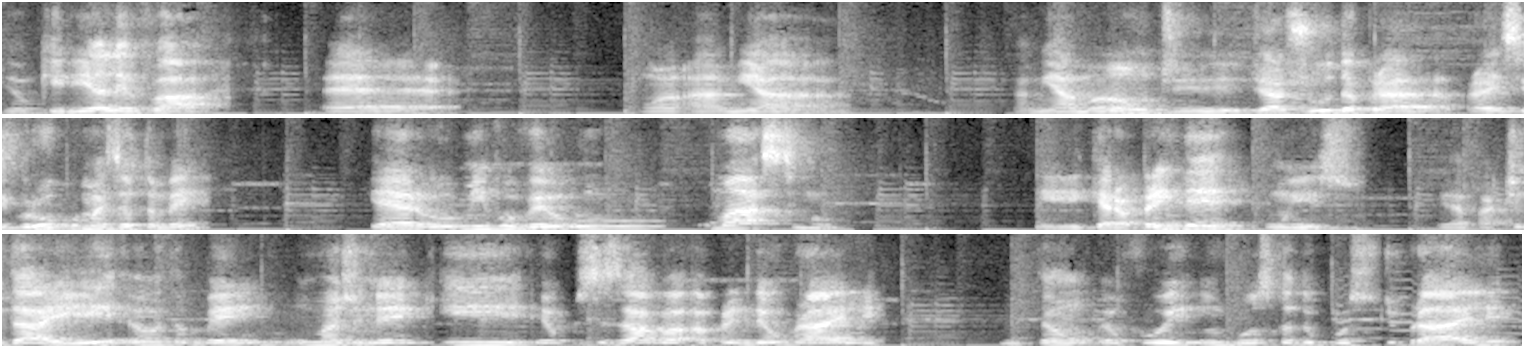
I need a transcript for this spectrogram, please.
Eu queria levar é, a, minha, a minha mão de, de ajuda para esse grupo, mas eu também quero me envolver o, o máximo e quero aprender com isso. E a partir daí eu também imaginei que eu precisava aprender o braille. Então eu fui em busca do curso de braille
